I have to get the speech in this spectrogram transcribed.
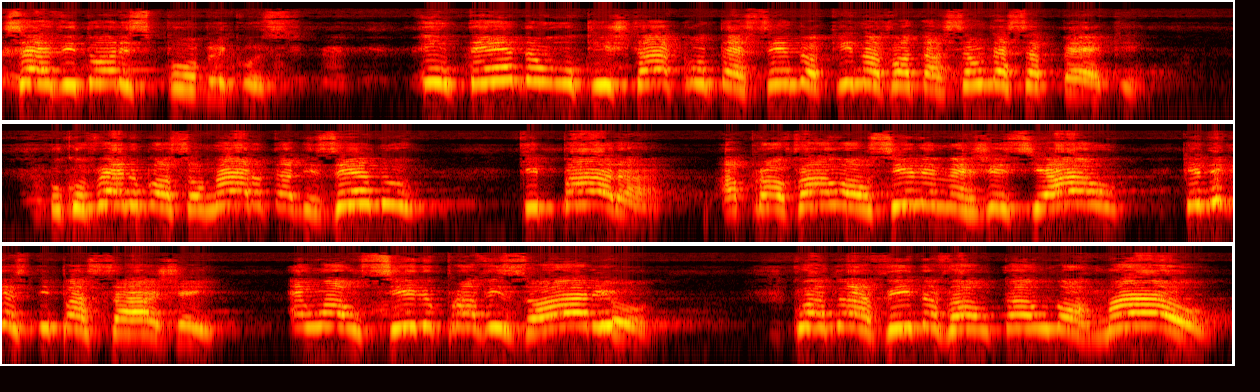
servidores públicos, entendam o que está acontecendo aqui na votação dessa PEC. O governo Bolsonaro está dizendo que para aprovar o auxílio emergencial, que diga-se de passagem, é um auxílio provisório. Quando a vida voltar ao normal,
